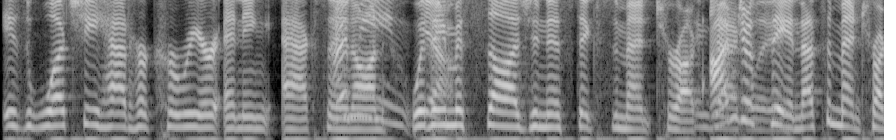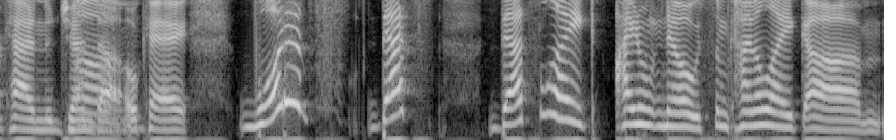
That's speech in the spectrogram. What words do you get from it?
is what she had her career ending accident I on with yeah. a misogynistic cement truck. I'm just saying that cement truck had an agenda, Um, okay? What a f- that's that's like I don't know, some kind of like um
